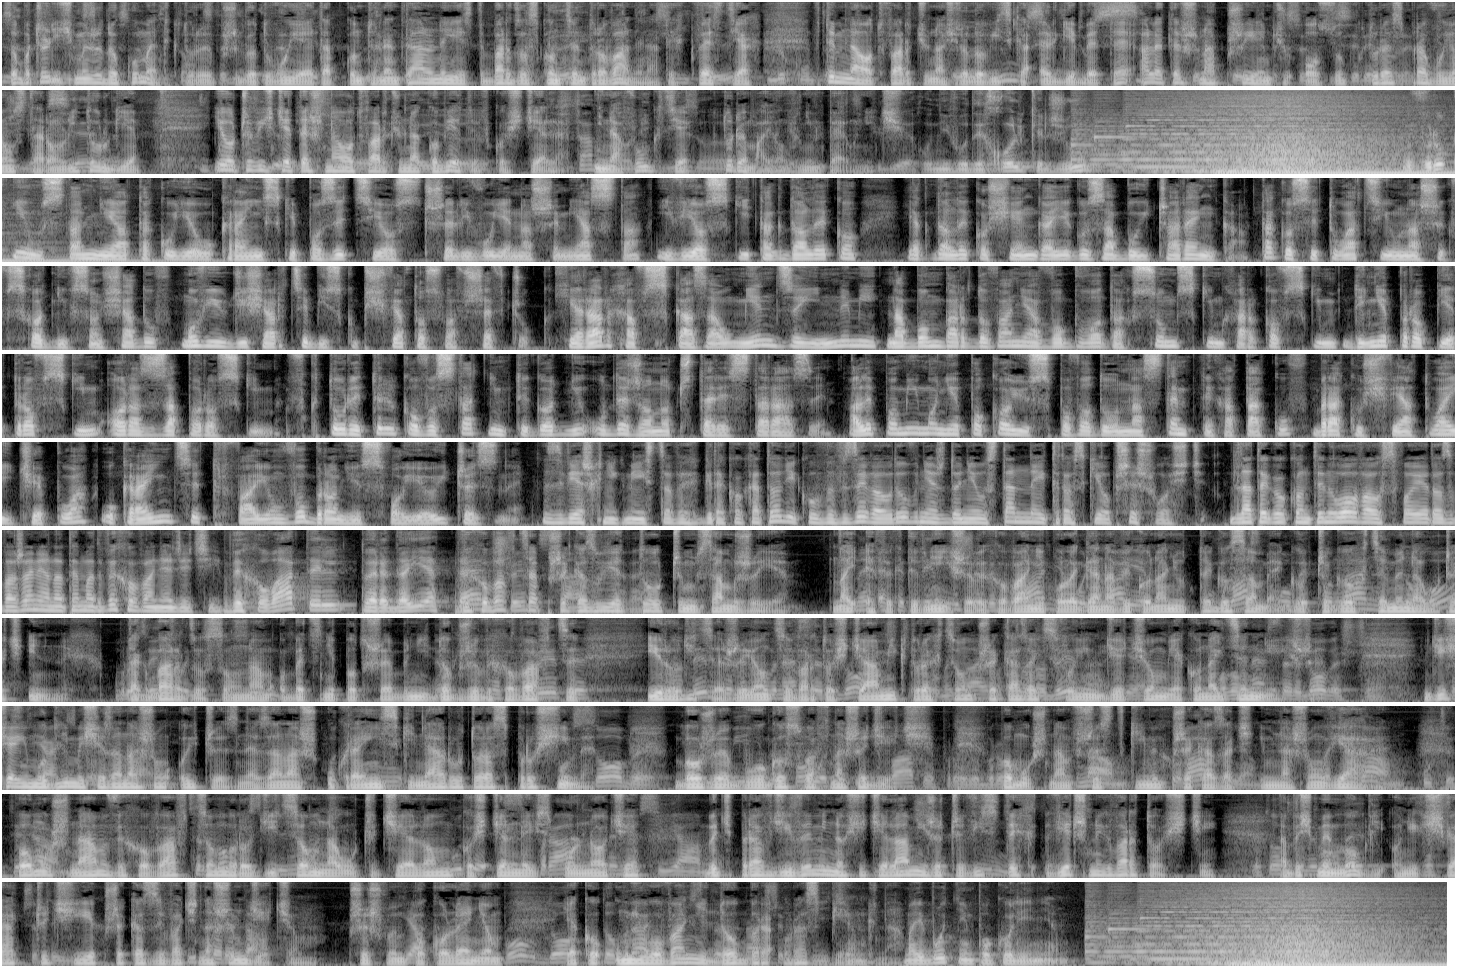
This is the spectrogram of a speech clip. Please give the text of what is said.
Zobaczyliśmy, że dokument, który przygotowuje etap kontynentalny jest bardzo skoncentrowany na tych kwestiach, w tym na otwarciu na środowiska LGBT, ale też na przyjęciu osób, które sprawują starą liturgię. I oczywiście też na otwarciu na kobiety w kościele i na funkcje, które mają w nim pełnić. Wróg nieustannie atakuje ukraińskie pozycje, ostrzeliwuje nasze miasta i wioski tak daleko, jak daleko sięga jego zabójcza ręka. Tak o sytuacji u naszych wschodnich sąsiadów mówił dziś arcybiskup Światosław Szewczuk. Hierarcha wskazał między innymi na bombardowania w obwodach sumskim, charkowskim, dniepropietrowskim oraz zaporowskim, w który tylko w ostatnim tygodniu uderzono 400 razy. Ale pomimo niepokoju z powodu następnych ataków, braku światła i ciepła, Ukraińcy trwają w obronie swojej ojczyzny. Zwierzchnik miejscowych grekokatolików wzywał również do nieustannej troski o przyszłość. Dlatego kontynuował swoje rozważania na temat wychowania dzieci. Wychowawca przekazuje to, czym sam żyje. Najefektywniejsze wychowanie polega na wykonaniu tego samego, czego chcemy nauczać innych. Tak bardzo są nam obecnie potrzebni dobrzy wychowawcy, i rodzice żyjący wartościami, które chcą przekazać swoim dzieciom jako najcenniejsze. Dzisiaj modlimy się za naszą ojczyznę, za nasz ukraiński naród oraz prosimy: Boże, błogosław nasze dzieci. Pomóż nam wszystkim przekazać im naszą wiarę. Pomóż nam, wychowawcom, rodzicom, nauczycielom, kościelnej wspólnocie, być prawdziwymi nosicielami rzeczywistych, wiecznych wartości, abyśmy mogli o nich świadczyć i je przekazywać naszym dzieciom przyszłym pokoleniom jako umiłowanie dobra oraz piękna.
